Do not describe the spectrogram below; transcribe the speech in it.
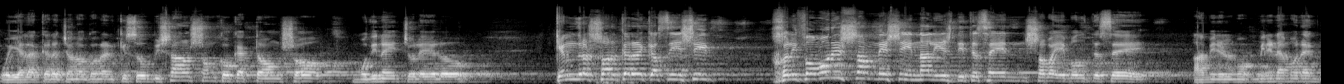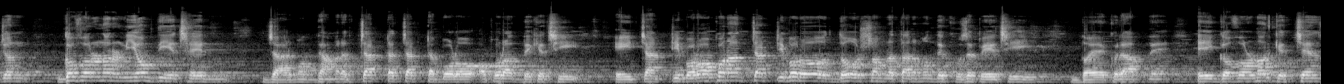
ওই এলাকার জনগণের কিছু বিশাল সংখ্যক একটা অংশ মদিনায় চলে এলো। কেন্দ্র সরকারের কাছে এসে খলিফা ওমরের সামনে এসে নালিশ দিতেছেন। সবাই বলতেছে, আমিরুল মুমিনিন এমন একজন গভর্নর নিয়োগ দিয়েছেন, যার মধ্যে আমরা চারটা চারটা বড় অপরাধ দেখেছি। এই চারটি বড় অপরাধ, চারটি বড় দোষ আমরা তার মধ্যে খুঁজে পেয়েছি। দয়া করে আপনি এই গভর্নরকে চেঞ্জ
